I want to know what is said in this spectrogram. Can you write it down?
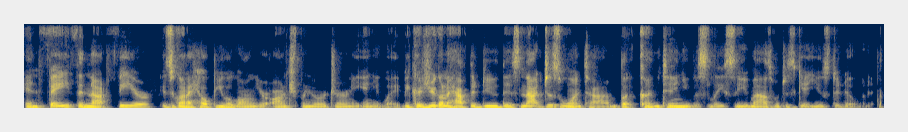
in faith and not fear is going to help you along your entrepreneur journey anyway because you're going to have to do this not just one time but continuously so you might as well just get used to doing it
